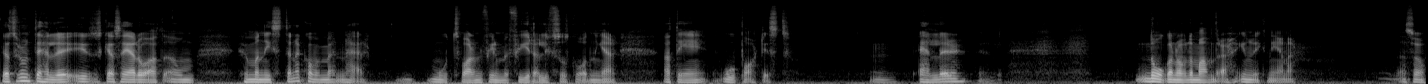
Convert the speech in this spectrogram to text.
Jag tror inte heller, ska jag säga då att om humanisterna kommer med den här motsvarande film med fyra livsåskådningar att det är opartiskt. Mm. Eller någon av de andra inriktningarna. Alltså,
